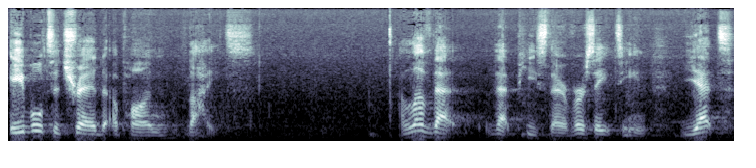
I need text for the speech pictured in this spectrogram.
able to tread upon the heights. I love that, that piece there, verse 18. Yet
